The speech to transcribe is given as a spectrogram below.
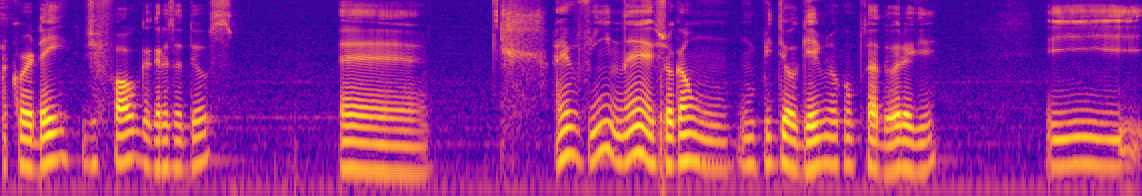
Acordei de folga, graças a Deus. É. Aí eu vim, né, jogar um, um videogame no computador aqui. E.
